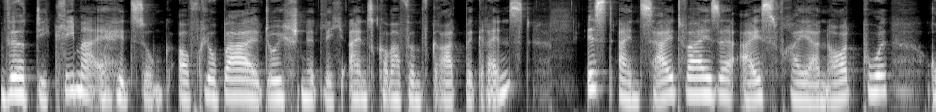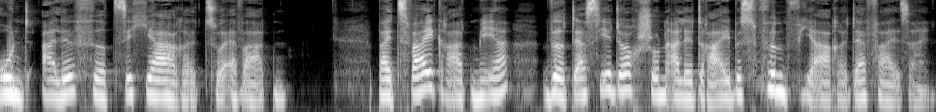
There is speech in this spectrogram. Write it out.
wird die Klimaerhitzung auf global durchschnittlich 1,5 Grad begrenzt, ist ein zeitweise eisfreier Nordpol rund alle 40 Jahre zu erwarten. Bei zwei Grad mehr wird das jedoch schon alle drei bis fünf Jahre der Fall sein.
